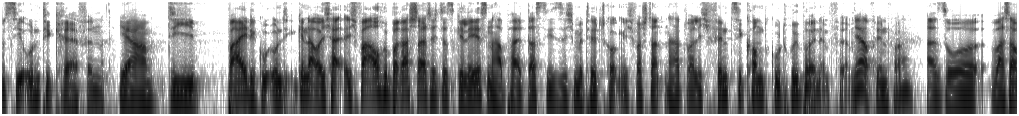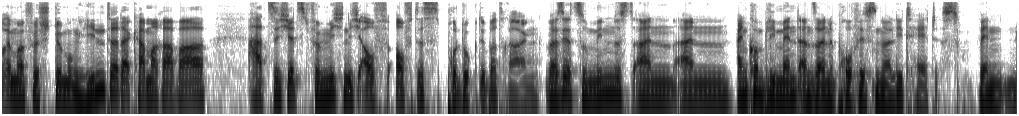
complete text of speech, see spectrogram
sie und die Gräfin. Ja, Die beide gut. Und genau, ich, ich war auch überrascht, als ich das gelesen habe, halt, dass sie sich mit Hitchcock nicht verstanden hat, weil ich finde, sie kommt gut rüber in dem Film. ja, auf jeden Fall. Also, was auch immer für Stimmung hinter der Kamera war, hat sich jetzt für mich nicht auf, auf das Produkt übertragen. Was ja zumindest ein, ein, ein Kompliment an seine Professionalität ist. Wenn,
